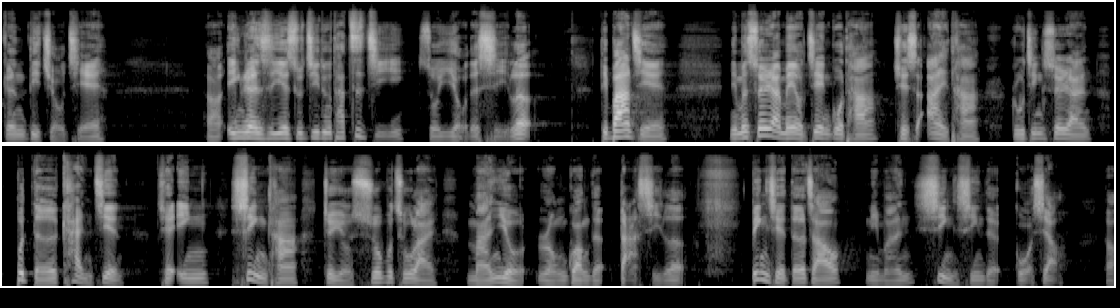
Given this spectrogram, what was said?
跟第九节啊，因认识耶稣基督他自己所有的喜乐。第八节，你们虽然没有见过他，却是爱他；如今虽然不得看见，却因信他，就有说不出来。满有荣光的大喜乐，并且得着你们信心的果效啊！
